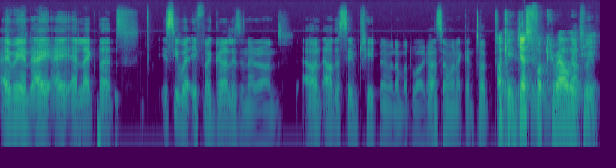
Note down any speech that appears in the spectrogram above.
I mean, I, I, I like that. You see, when, if my girl isn't around, I want, I want the same treatment when I'm at work. I want someone I can talk to. Okay, can just for chill, laugh with. clarity,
